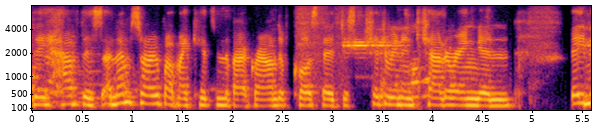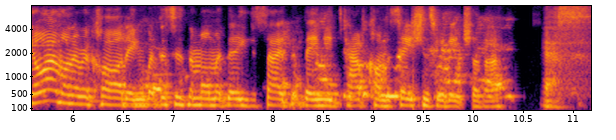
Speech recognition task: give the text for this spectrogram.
they have this, and I'm sorry about my kids in the background. Of course, they're just chittering and chattering, and they know I'm on a recording, but this is the moment they decide that they need to have conversations with each other. Yes.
